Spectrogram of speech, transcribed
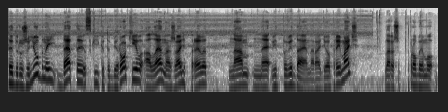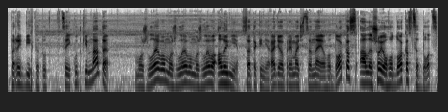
ти дружелюбний, де ти, скільки тобі років, але, на жаль, привид нам не відповідає на радіоприймач. Зараз спробуємо перебігти тут в цей кут кімнати. Можливо, можливо, можливо, але ні, все-таки ні. Радіоприймач це не його доказ, але що його доказ, це доц.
